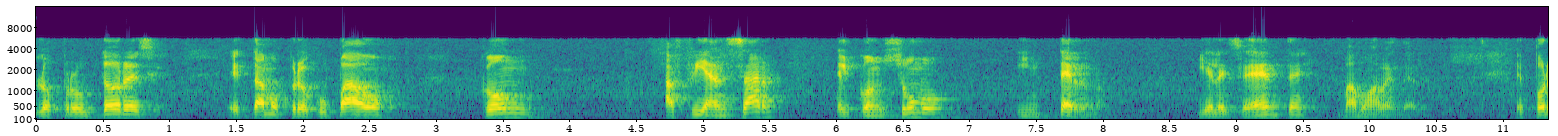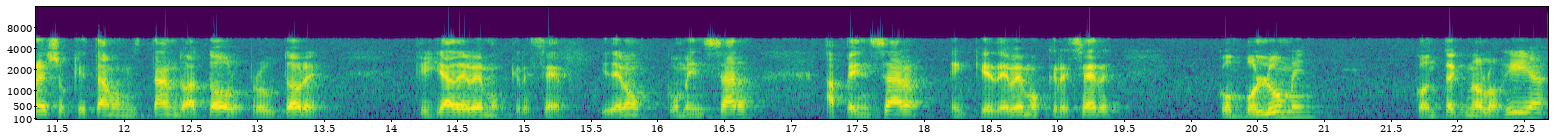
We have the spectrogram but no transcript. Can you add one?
los productores estamos preocupados con afianzar el consumo interno y el excedente vamos a venderlo. Es por eso que estamos instando a todos los productores que ya debemos crecer y debemos comenzar a pensar en que debemos crecer con volumen, con tecnología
